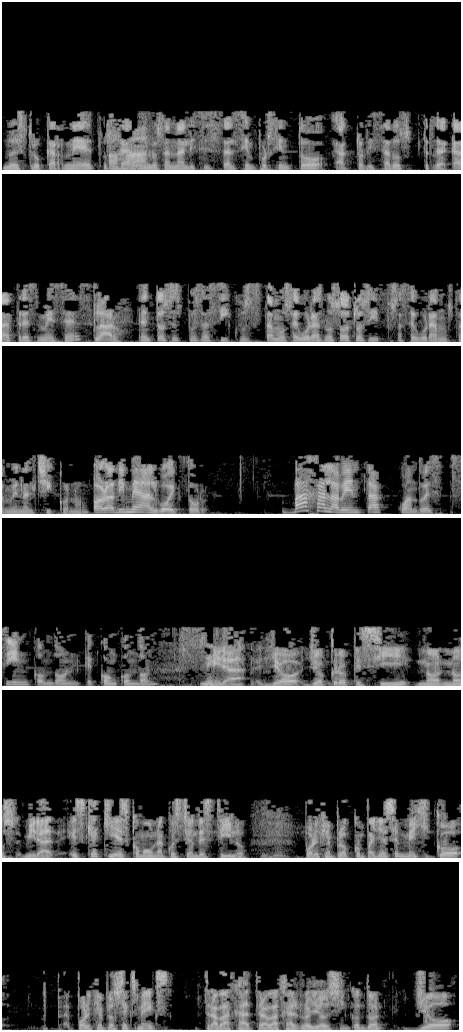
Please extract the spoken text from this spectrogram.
nuestro carnet, o sea, los análisis al 100% actualizados cada tres meses. Claro. Entonces, pues así pues estamos seguras nosotros y pues aseguramos también al chico, ¿no? Ahora dime algo, Héctor. ¿Baja la venta cuando es sin condón que con condón? Mira, yo yo creo que sí, no nos mira, es que aquí es como una cuestión de estilo. Por ejemplo, compañías en México, por ejemplo, Sexmex trabaja trabaja el rollo sin condón. Yo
